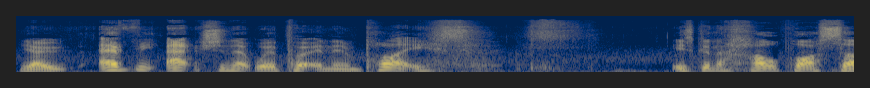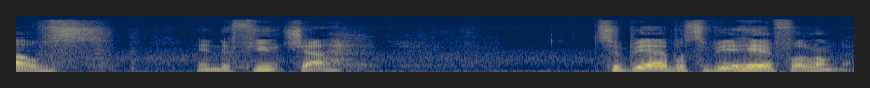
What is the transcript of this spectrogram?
You know, every action that we're putting in place is going to help ourselves in the future to be able to be here for longer.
